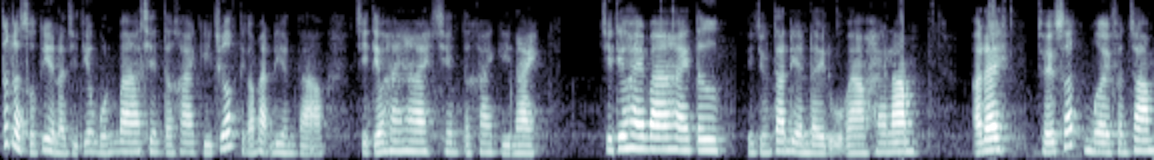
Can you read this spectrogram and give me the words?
tức là số tiền ở chỉ tiêu 43 trên tờ khai kỳ trước thì các bạn điền vào chỉ tiêu 22 trên tờ khai kỳ này. Chỉ tiêu 23, 24 thì chúng ta điền đầy đủ vào 25. Ở đây, thuế suất 10%,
